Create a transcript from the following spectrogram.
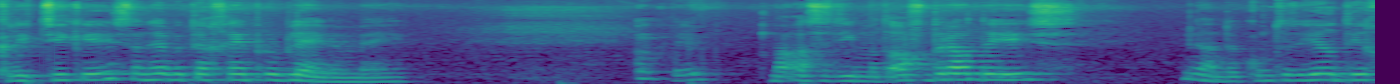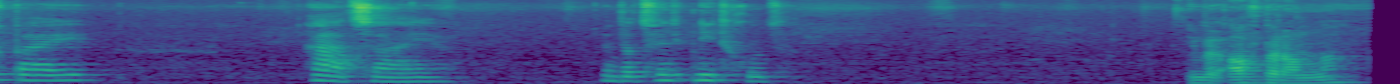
kritiek is, dan heb ik daar geen problemen mee. Oké. Maar als het iemand afbranden is, ja, dan komt het heel dichtbij haatzaaien. En dat vind ik niet goed. Iemand afbranden.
